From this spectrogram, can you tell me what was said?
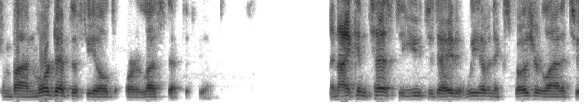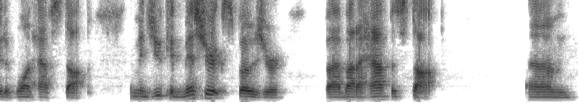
combine more depth of field or less depth of field. And I can test to you today that we have an exposure latitude of one half stop. That means you can miss your exposure by about a half a stop. Um,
